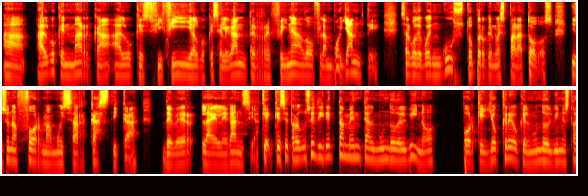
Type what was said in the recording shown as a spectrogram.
a algo que enmarca, algo que es fifí, algo que es elegante, refinado, flamboyante. Es algo de buen gusto, pero que no es para todos. Y es una forma muy sarcástica de ver la elegancia, que se traduce directamente al mundo del vino, porque yo creo que el mundo del vino está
